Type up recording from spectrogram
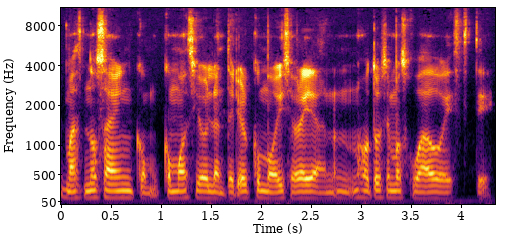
Más no saben cómo, cómo ha sido lo anterior, como dice Brian, ¿no? nosotros hemos jugado este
